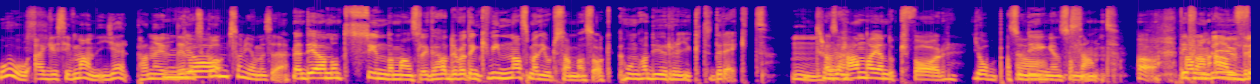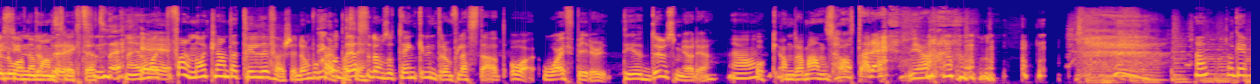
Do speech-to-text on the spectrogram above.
oh aggressiv man, hjälp, han är, det är något Ja. skumt som gömmer sig där. Men det är inte synd om mansläkt. Hade det varit en kvinna som hade gjort samma sak, hon hade ju rykt direkt. Mm. Alltså han har ju ändå kvar jobb. Alltså det är Ja, ingen som... Sant. Ja, Det är han fan aldrig synd om mansläktet. Nej. de, har, fan, de har klantat till det för sig, de får Det- Och skärpa sig. dessutom så tänker inte de flesta att åh, wife beater, det är du som gör det. Ja. Och andra manshatare. Ja. ja, Okej,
